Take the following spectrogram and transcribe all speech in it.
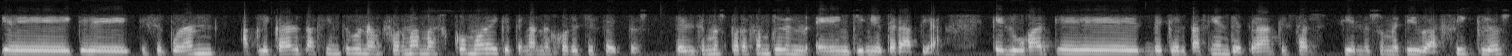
que, que, se puedan aplicar al paciente de una forma más cómoda y que tengan mejores efectos. Pensemos, por ejemplo, en, quimioterapia, que en lugar que, de que el paciente tenga que estar siendo sometido a ciclos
